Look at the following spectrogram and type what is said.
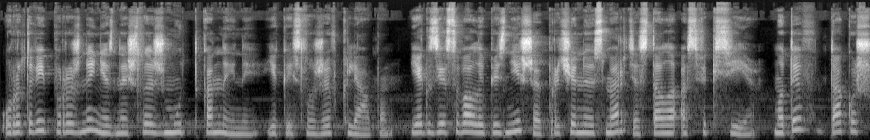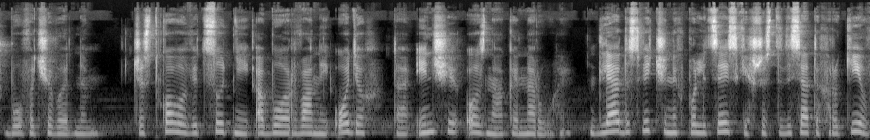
У ротовій порожнині знайшли жмут тканини, який служив кляпом. Як з'ясували пізніше, причиною смерті стала асфіксія. Мотив також був очевидним частково відсутній або рваний одяг та інші ознаки наруги. Для досвідчених поліцейських 60-х років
